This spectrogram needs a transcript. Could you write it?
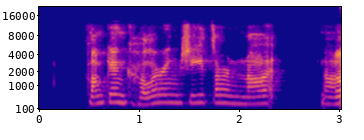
pumpkin coloring sheets are not not. a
